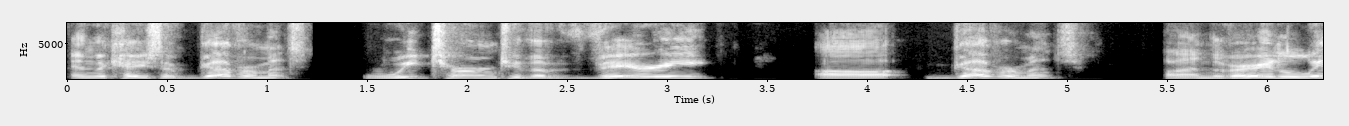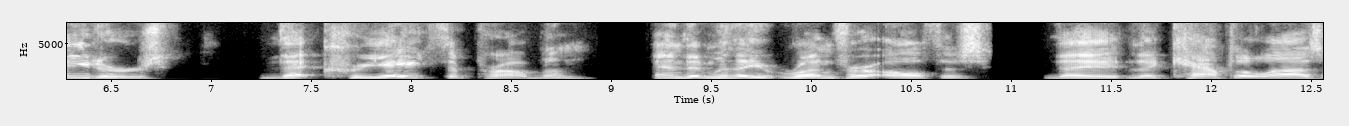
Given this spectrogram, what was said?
in the case of governments, we turn to the very uh, governments and the very leaders that create the problem. And then when they run for office, they they capitalize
